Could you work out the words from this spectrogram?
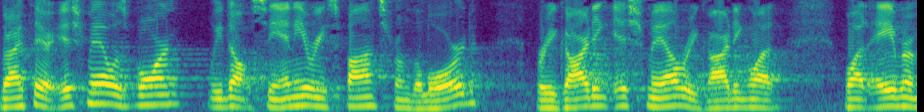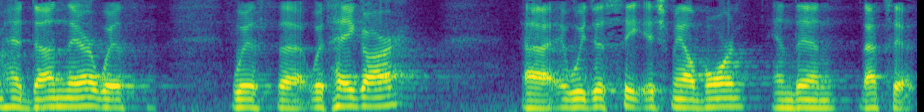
Right there, Ishmael was born. We don't see any response from the Lord regarding Ishmael, regarding what what Abram had done there with with uh, with Hagar. Uh, we just see Ishmael born, and then that's it.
